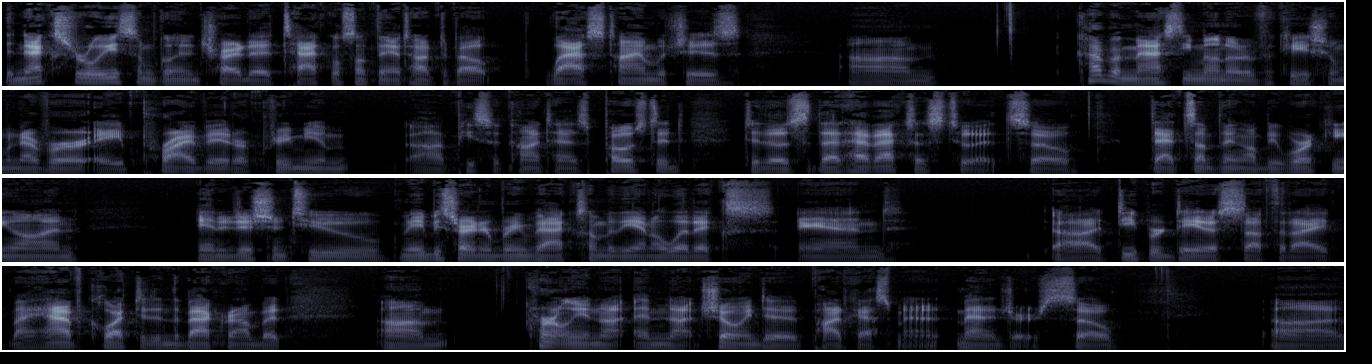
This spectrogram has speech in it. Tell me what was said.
The next release, I'm going to try to tackle something I talked about last time, which is um, kind of a mass email notification whenever a private or premium uh, piece of content is posted to those that have access to it. So that's something I'll be working on. In addition to maybe starting to bring back some of the analytics and uh, deeper data stuff that I, I have collected in the background, but um, currently I'm not, am not showing to podcast man- managers. So, uh,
